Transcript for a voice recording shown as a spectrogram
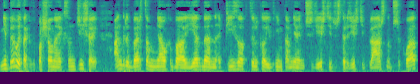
nie były tak wypasione, jak są dzisiaj. Angry Birds tam miał chyba jeden epizod tylko i w nim tam, nie wiem, 30 czy 40 plansz na przykład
